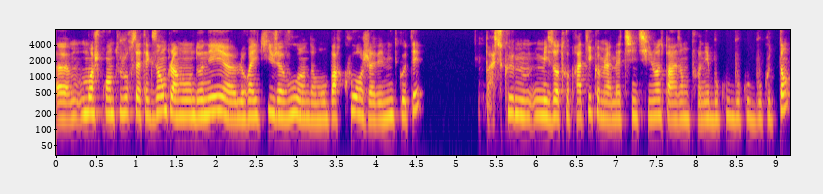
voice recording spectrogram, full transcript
Euh, moi, je prends toujours cet exemple. À un moment donné, euh, le Reiki, j'avoue, hein, dans mon parcours, j'avais mis de côté parce que mes autres pratiques comme la médecine chinoise par exemple prenaient beaucoup beaucoup beaucoup de temps.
